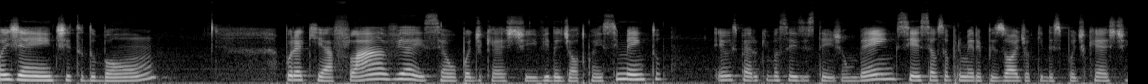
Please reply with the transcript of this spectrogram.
Oi, gente, tudo bom? Por aqui é a Flávia, esse é o podcast Vida de Autoconhecimento. Eu espero que vocês estejam bem. Se esse é o seu primeiro episódio aqui desse podcast,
